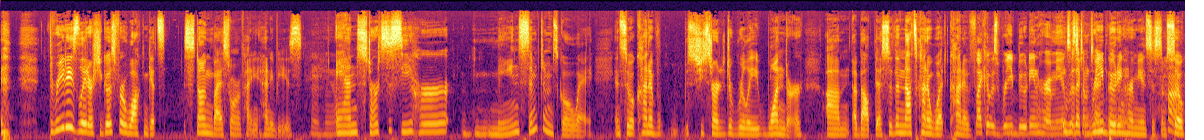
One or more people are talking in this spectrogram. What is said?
Three days later, she goes for a walk and gets stung by a swarm of honey, honeybees and starts to see her main symptoms go away. And so it kind of, she started to really wonder um, about this. So then that's kind of what kind of like it was rebooting her immune system. it was like system. type rebooting thing. her immune system. So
